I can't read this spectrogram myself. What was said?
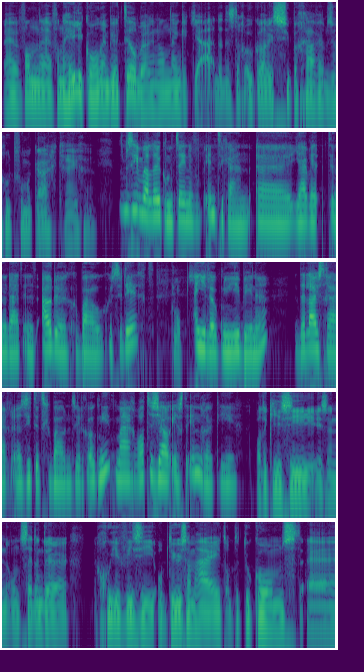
Uh, van, van Helicon en Bio Tilburg. En dan denk ik, ja, dat is toch ook wel weer super gaaf. Hebben ze goed voor elkaar gekregen. Het is misschien wel leuk om meteen even op in te gaan. jij bent inderdaad in het oude gebouw gestudeerd. Klopt. En je loopt nu hier binnen de luisteraar uh, ziet het gebouw natuurlijk ook niet. Maar wat is jouw eerste indruk hier? Wat ik hier zie is een ontzettende goede visie op duurzaamheid, op de toekomst. Uh,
